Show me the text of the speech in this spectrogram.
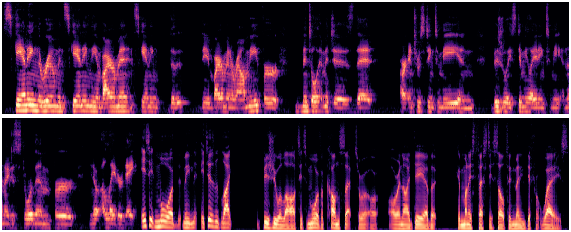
scanning the room and scanning the environment and scanning the the environment around me for mental images that are interesting to me and visually stimulating to me and then i just store them for you know a later date is it more i mean it isn't like visual art. It's more of a concept or, or, or an idea that can manifest itself in many different ways,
